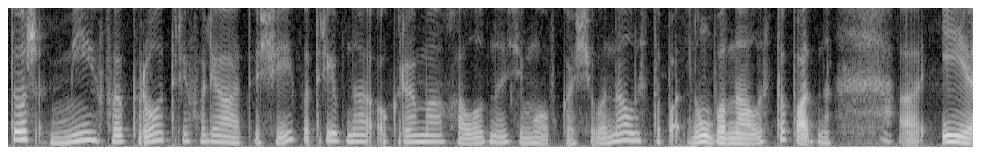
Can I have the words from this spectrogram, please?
Тож міфи про трифоліати, що їй потрібна окрема холодна зимовка, що вона листопадна, ну вона листопадна, і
